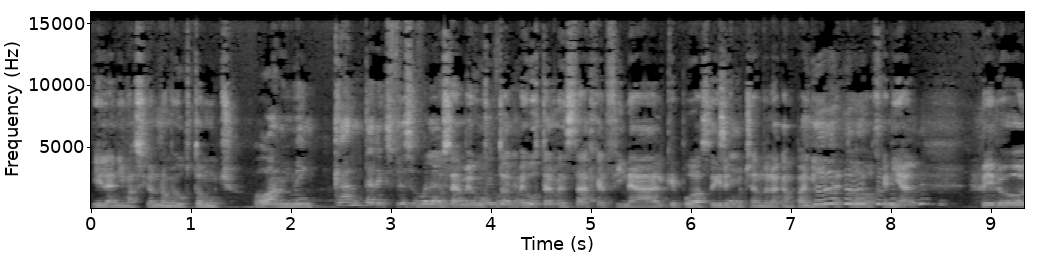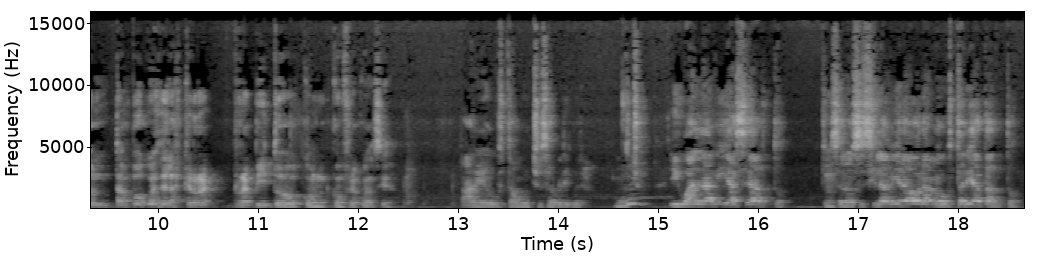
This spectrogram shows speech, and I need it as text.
Y la animación no me gustó mucho. Oh, a mí me encanta el Expreso Polar. O sea, me buena. me gusta el mensaje al final, que puedo seguir Sí. escuchando la campanita y todo, genial. Pero tampoco es de las que re- repito con, con frecuencia. A mí me gusta mucho esa película. Mucho. Igual la vi hace harto. Mm. Entonces no sé si la viera ahora me gustaría tanto.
